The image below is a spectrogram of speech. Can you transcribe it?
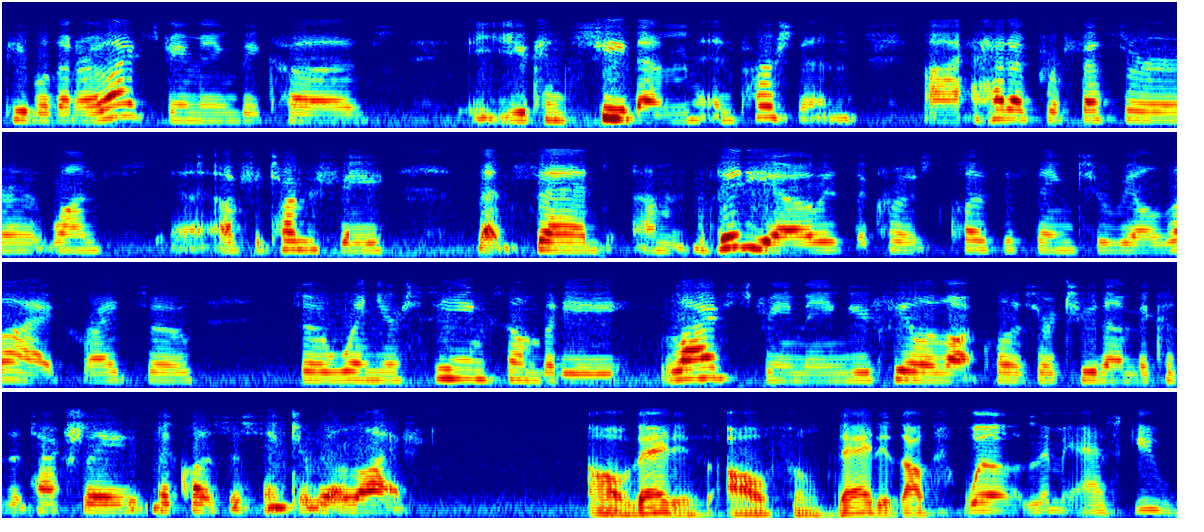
people that are live streaming because you can see them in person. Uh, i had a professor once uh, of photography that said um, video is the closest thing to real life right? So so when you're seeing somebody live streaming, you feel a lot closer to them because it's actually the closest thing to real life. Oh, that is awesome. That is awesome. Well, let me ask you.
